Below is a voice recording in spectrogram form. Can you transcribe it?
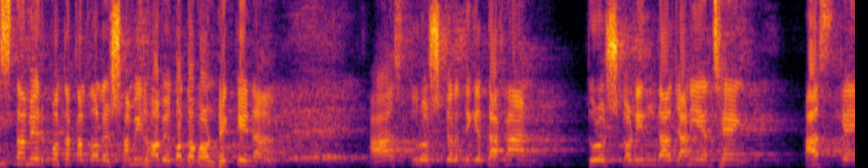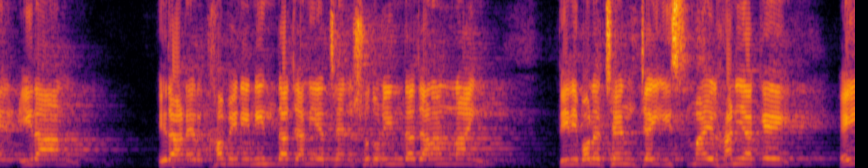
ইসলামের পতাকা দলে সামিল হবে কতক্ষণ, ঠিক কিনা? আজ তুরস্কের দিকে তাকান। তুরস্ক নিন্দা জানিয়েছে। আজকে ইরান, ইরানের খমিনি নিন্দা জানিয়েছেন, শুধু নিন্দা জানান নাই। তিনি বলেছেন যে ইসমাইল হানিয়াকে এই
